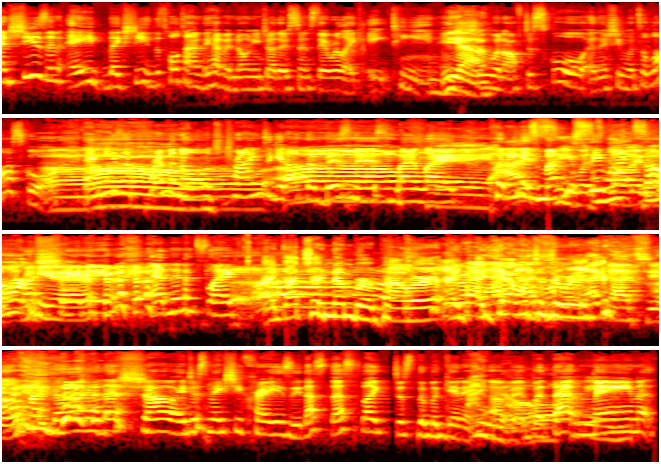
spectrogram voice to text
And she's an age like she this whole time they haven't known each other since they were like 18. And Yeah. she went off to school, and then she went to law school. Oh, and he's a oh. criminal trying to get out the business by like putting I his money. see You what's see what's so here. frustrating? and then it's like I got your number, oh. Power. I, I get what you're doing. I got you. Oh my god, that show it just makes you crazy. That's that's like just the beginning I of it. But that I mean- main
